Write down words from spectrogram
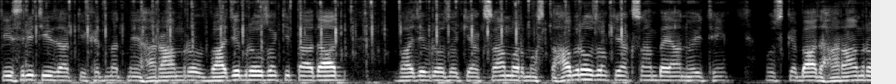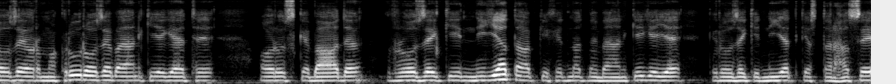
तीसरी चीज़ आपकी खिदमत में, हराम रो, वाजिब रोज़ों की तादाद, वाजिब रोज़ों की अकसाम और मस्तहब रोज़ों की अकसाम बयान हुई थी। उसके बाद हराम रोज़े और मकरू रोज़े बयान किए गए थे और उसके बाद रोज़े की नीयत आपकी खिदमत में बयान की गई है कि रोज़े की नीयत किस तरह से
